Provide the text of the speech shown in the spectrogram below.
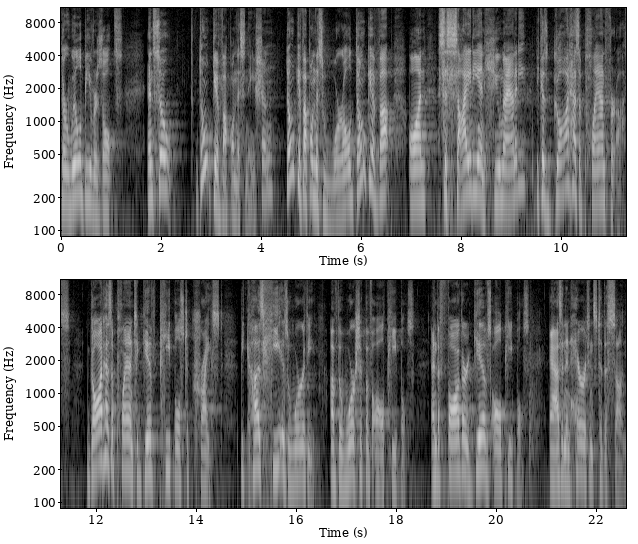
There will be results. And so don't give up on this nation. Don't give up on this world. Don't give up on society and humanity because God has a plan for us. God has a plan to give peoples to Christ because he is worthy of the worship of all peoples. And the Father gives all peoples as an inheritance to the Son.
